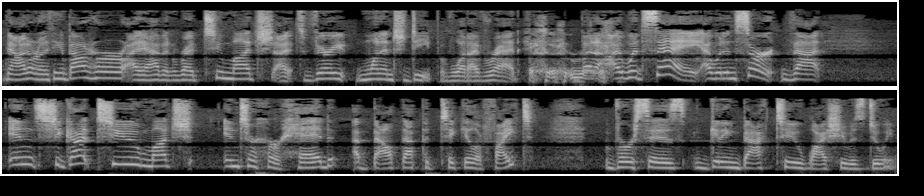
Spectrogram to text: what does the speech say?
Now, I don't know anything about her. I haven't read too much. It's very one inch deep of what I've read. But I would say, I would insert that in, she got too much into her head about that particular fight versus getting back to why she was doing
